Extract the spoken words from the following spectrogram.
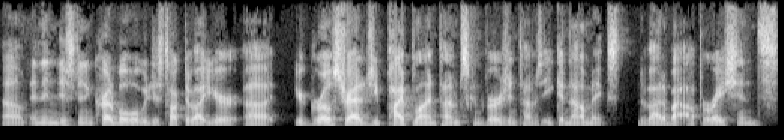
um, and then just an incredible what we just talked about your uh, your growth strategy, pipeline times conversion times economics divided by operations.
